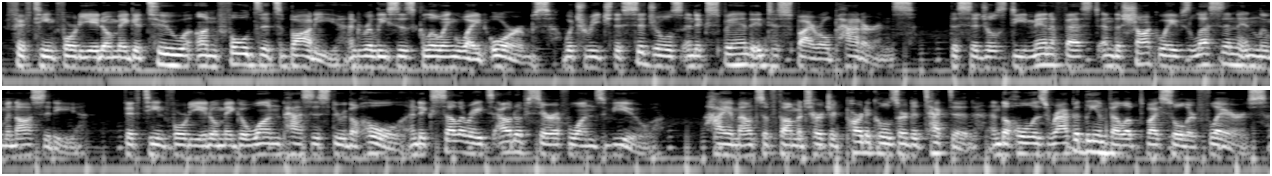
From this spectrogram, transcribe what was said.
1548 Omega 2 unfolds its body and releases glowing white orbs, which reach the sigils and expand into spiral patterns. The sigils demanifest and the shockwaves lessen in luminosity. 1548 Omega 1 passes through the hole and accelerates out of Seraph 1's view. High amounts of thaumaturgic particles are detected, and the hole is rapidly enveloped by solar flares.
